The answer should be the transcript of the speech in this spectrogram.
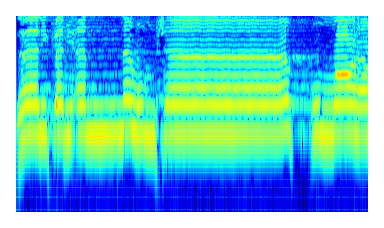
ذلك بأنهم شاقوا الله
